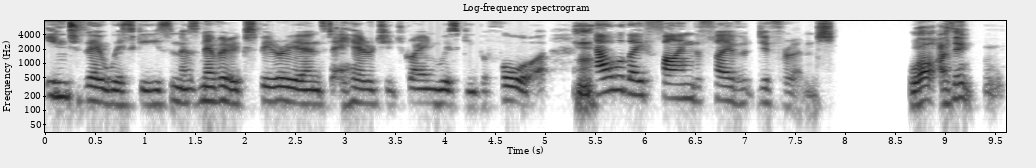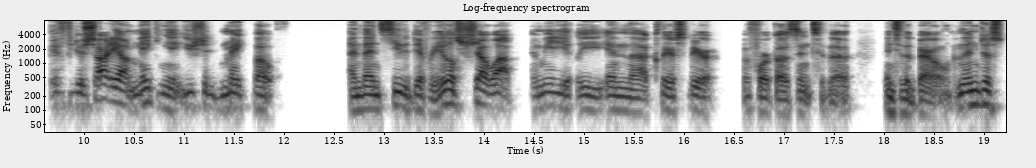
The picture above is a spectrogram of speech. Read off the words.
into their whiskies and has never experienced a heritage grain whiskey before, mm. how will they find the flavor different? Well, I think if you're starting out making it, you should make both and then see the difference. It'll show up immediately in the clear spirit before it goes into the into the barrel. And then just,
